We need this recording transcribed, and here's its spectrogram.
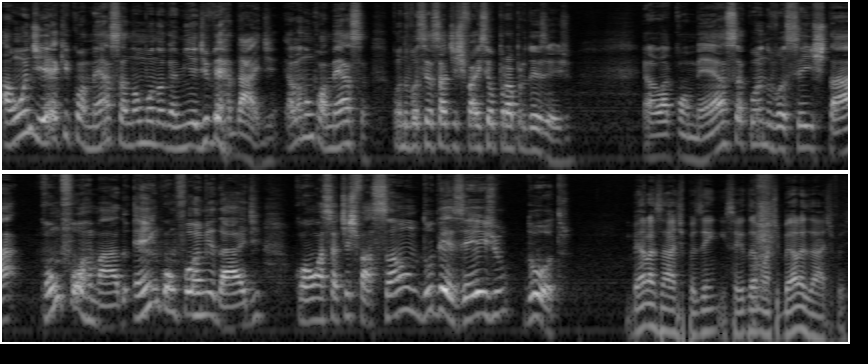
Aonde é que começa a não monogamia de verdade? Ela não começa quando você satisfaz seu próprio desejo. Ela começa quando você está conformado, em conformidade com a satisfação do desejo do outro. Belas aspas, hein? Isso aí da morte, belas aspas.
